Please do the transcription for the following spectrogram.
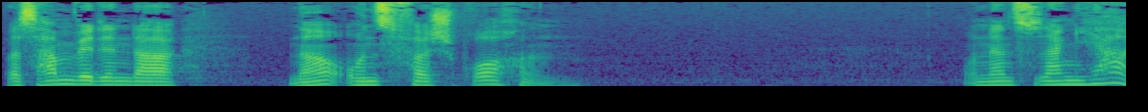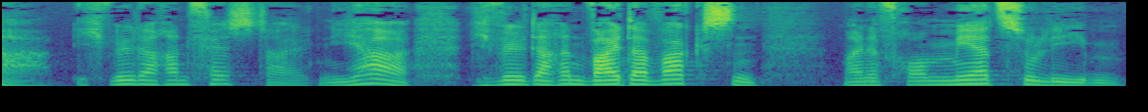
Was haben wir denn da na, uns versprochen? Und dann zu sagen, ja, ich will daran festhalten. Ja, ich will darin weiter wachsen. meine Frau mehr zu lieben,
